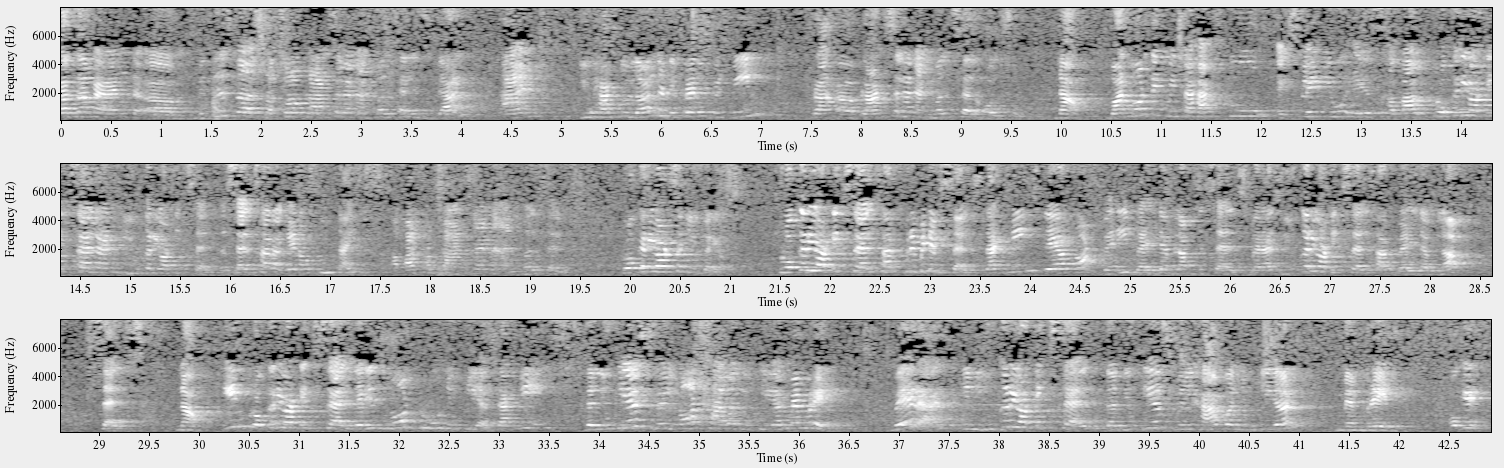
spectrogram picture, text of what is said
and um, with this the structure of plant cell and animal cell is done and you have to learn the difference between uh, plant cell and animal cell also. Now, one more thing which I have to explain you is about prokaryotic cell and eukaryotic cell. The cells are again of two types apart from plant cell and animal cell. Prokaryotes and eukaryotes. Prokaryotic cells are primitive cells. That means they are not very well developed cells whereas eukaryotic cells are well developed cells. Now, in prokaryotic cell, there is no true nucleus. That means the nucleus will not have a nuclear membrane. Whereas in eukaryotic cell, the nucleus will have a nuclear membrane. Okay.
